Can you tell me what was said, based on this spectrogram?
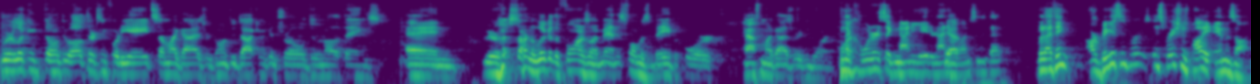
We were looking, going through all 1348. Some of my guys were going through document control, doing all the things. And we were starting to look at the forms. I'm like, man, this form was made before half of my guys were even born. In the corner, it's like 98 or 91, yep. something like that. But I think our biggest inspiration was probably Amazon.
